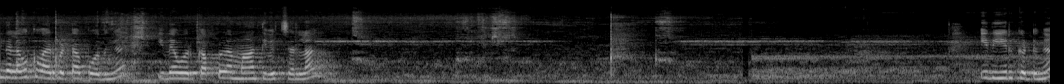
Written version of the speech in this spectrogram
இந்த அளவுக்கு வறுபட்டால் போதுங்க. இதை ஒரு கப்பில் மாற்றி வச்சிடலாம். இது இருக்கட்டுங்க.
